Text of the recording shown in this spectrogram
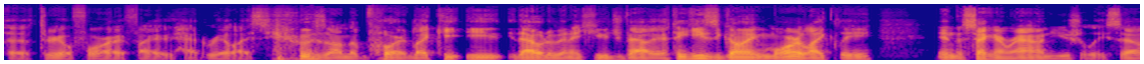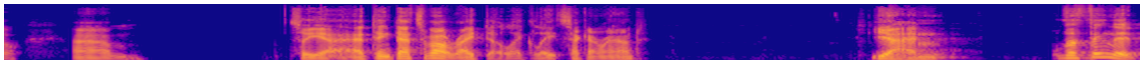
the 304 if I had realized he was on the board. Like he, he that would have been a huge value. I think he's going more likely in the second round usually. So um so yeah, I think that's about right though, like late second round. Yeah, and the thing that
